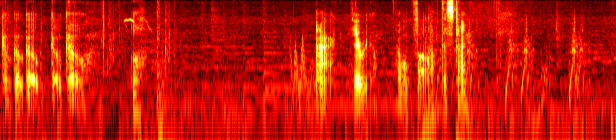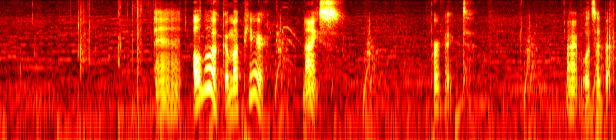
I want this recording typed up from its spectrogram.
Go, go, go, go, go. Alright, here we go. I won't fall off this time. And, oh look, I'm up here. Nice. Perfect. Alright, well, let's head back.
